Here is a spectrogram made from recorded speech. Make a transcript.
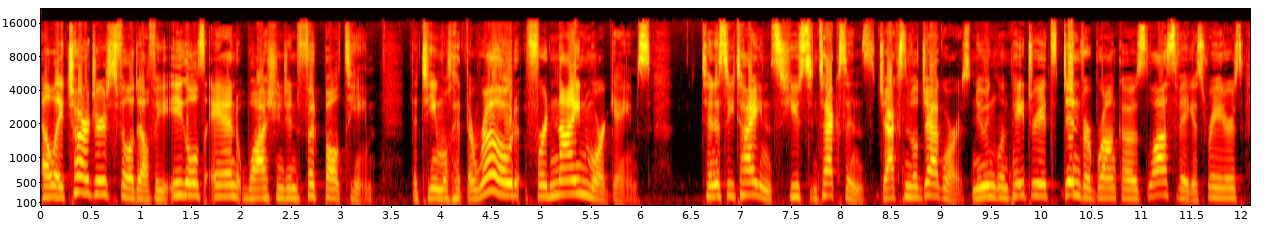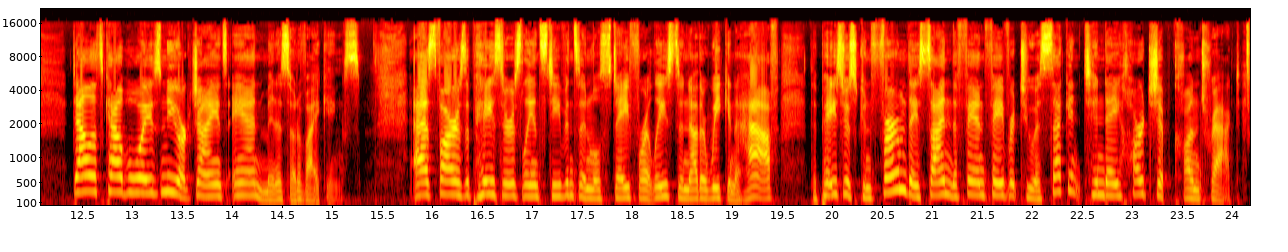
LA Chargers, Philadelphia Eagles, and Washington football team. The team will hit the road for nine more games. Tennessee Titans, Houston Texans, Jacksonville Jaguars, New England Patriots, Denver Broncos, Las Vegas Raiders, Dallas Cowboys, New York Giants, and Minnesota Vikings. As far as the Pacers, Lance Stephenson will stay for at least another week and a half. The Pacers confirmed they signed the fan favorite to a second 10 day hardship contract.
